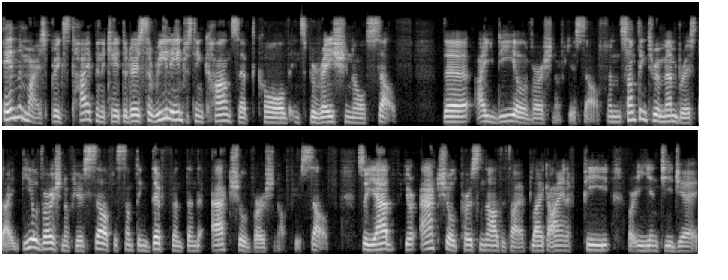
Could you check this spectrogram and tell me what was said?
in the Myers-Briggs type indicator, there's a really interesting concept called inspirational self, the ideal version of yourself. And something to remember is the ideal version of yourself is something different than the actual version of yourself. So you have your actual personality type, like INFP or ENTJ,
